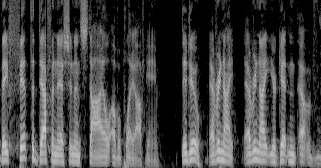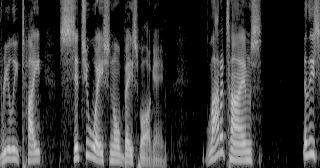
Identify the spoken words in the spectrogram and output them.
They fit the definition and style of a playoff game. They do every night. Every night you're getting a really tight situational baseball game. A lot of times, you know, these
